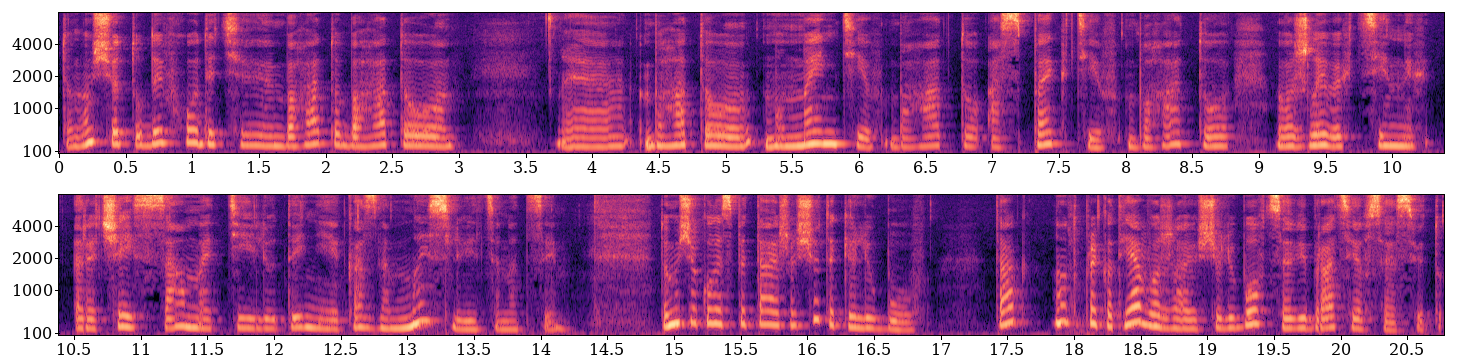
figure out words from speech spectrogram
Тому що туди входить багато-багато е, багато моментів, багато аспектів, багато важливих цінних речей саме тій людині, яка замислюється над цим. Тому що, коли спитаєш, а що таке любов? Так? Ну, Наприклад, я вважаю, що любов це вібрація Всесвіту,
